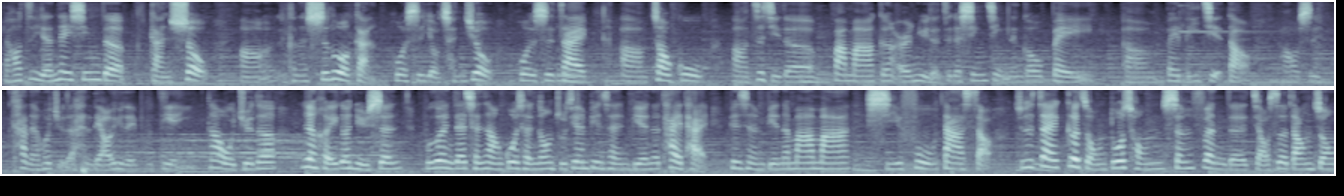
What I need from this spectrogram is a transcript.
然后自己的内心的感受啊，可能失落感，或者是有成就，或者是在啊照顾啊自己的爸妈跟儿女的这个心境，能够被啊被理解到。然后是看了会觉得很疗愈的一部电影。那我觉得任何一个女生，不论你在成长过程中逐渐变成别人的太太，变成别人的妈妈、媳妇、大嫂，就是在各种多重身份的角色当中，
